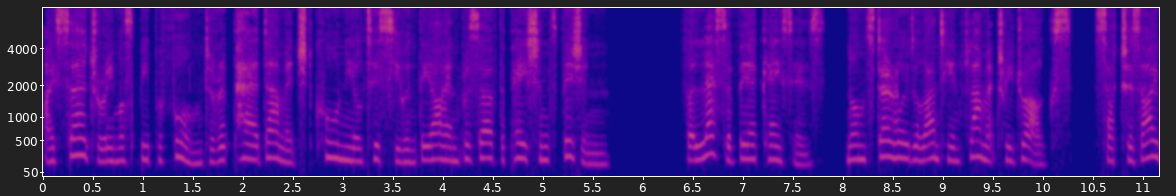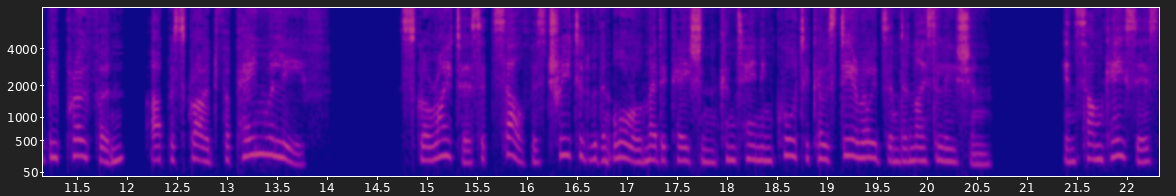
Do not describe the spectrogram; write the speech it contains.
Eye surgery must be performed to repair damaged corneal tissue in the eye and preserve the patient's vision. For less severe cases, nonsteroidal anti-inflammatory drugs, such as ibuprofen, are prescribed for pain relief. Scleritis itself is treated with an oral medication containing corticosteroids and an eye solution. In some cases,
